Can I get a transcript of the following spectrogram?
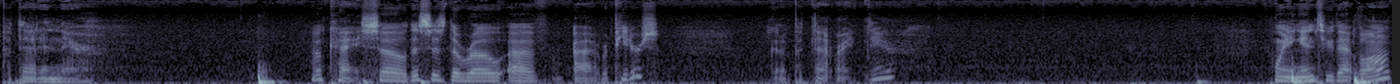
put that in there. Okay, so this is the row of uh, repeaters. I'm going to put that right there. Pointing into that block.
